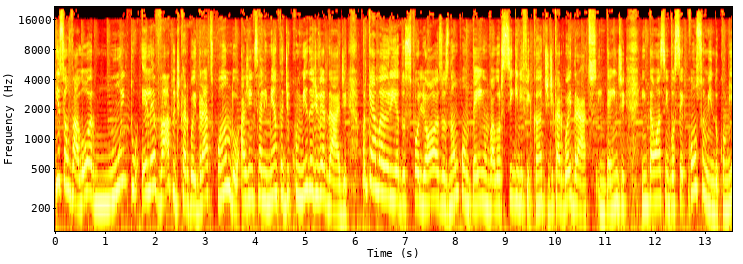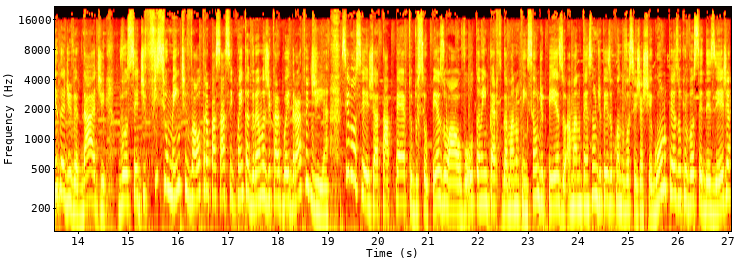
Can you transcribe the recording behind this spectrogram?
Isso é um valor muito elevado de carboidratos quando a gente se alimenta de comida de verdade, porque a maioria dos folhosos não contém um valor significante de carboidratos, entende? Então, assim, você consumindo comida de verdade, você dificilmente vai ultrapassar 50 gramas de carboidrato dia. Se você já está perto do seu peso-alvo ou também perto da manutenção de peso, a manutenção de peso quando você já chegou no peso que você deseja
